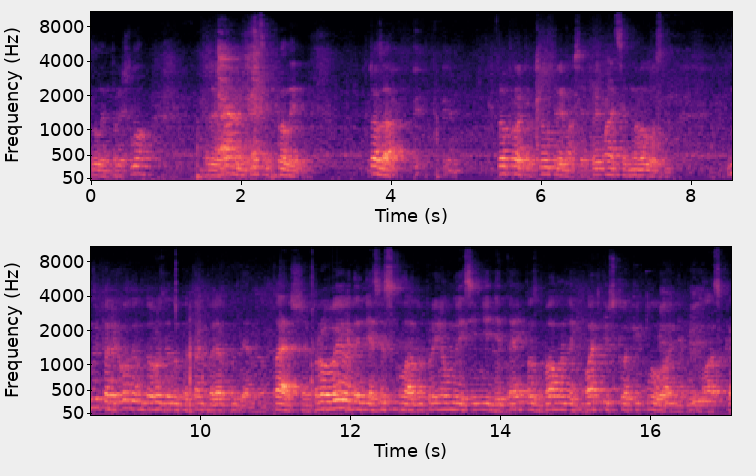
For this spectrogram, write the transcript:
хвилин пройшло, регламент 30 хвилин. Хто за? Хто проти, хто утримався, приймається одноголосно. Ми переходимо до розгляду питань порядку денного. Перше. Про виведення зі складу прийомної сім'ї дітей, позбавлених батьківського піклування. Будь ласка.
